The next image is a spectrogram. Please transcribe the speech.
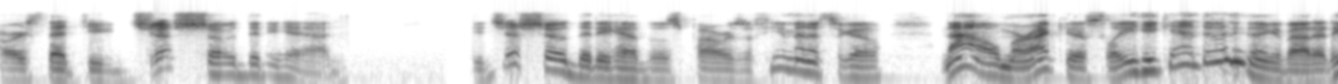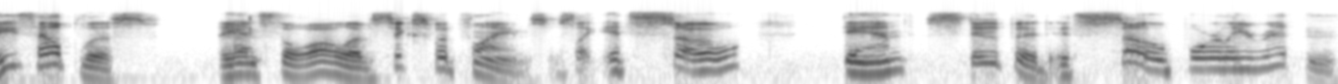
powers that you just showed that he had. You just showed that he had those powers a few minutes ago. Now, miraculously, he can't do anything about it. He's helpless against the wall of six foot flames. It's like, it's so damn stupid. It's so poorly written.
